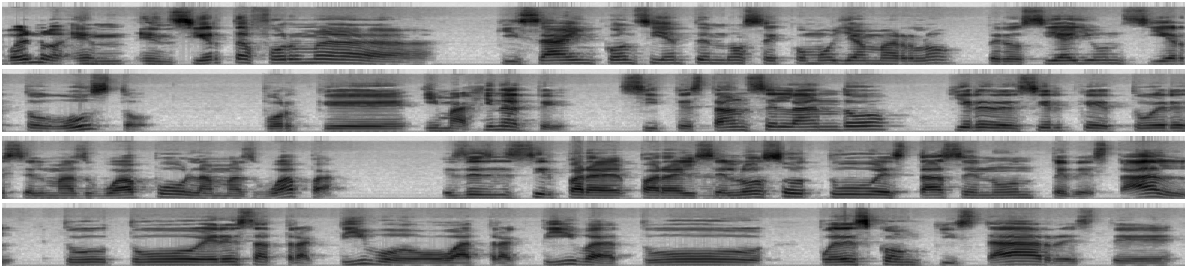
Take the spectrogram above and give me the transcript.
bueno, en, en, cierta forma, quizá inconsciente, no sé cómo llamarlo, pero sí hay un cierto gusto. Porque imagínate, si te están celando, quiere decir que tú eres el más guapo o la más guapa. Es decir, para, para el celoso tú estás en un pedestal, tú, tú eres atractivo o atractiva, tú puedes conquistar, este,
